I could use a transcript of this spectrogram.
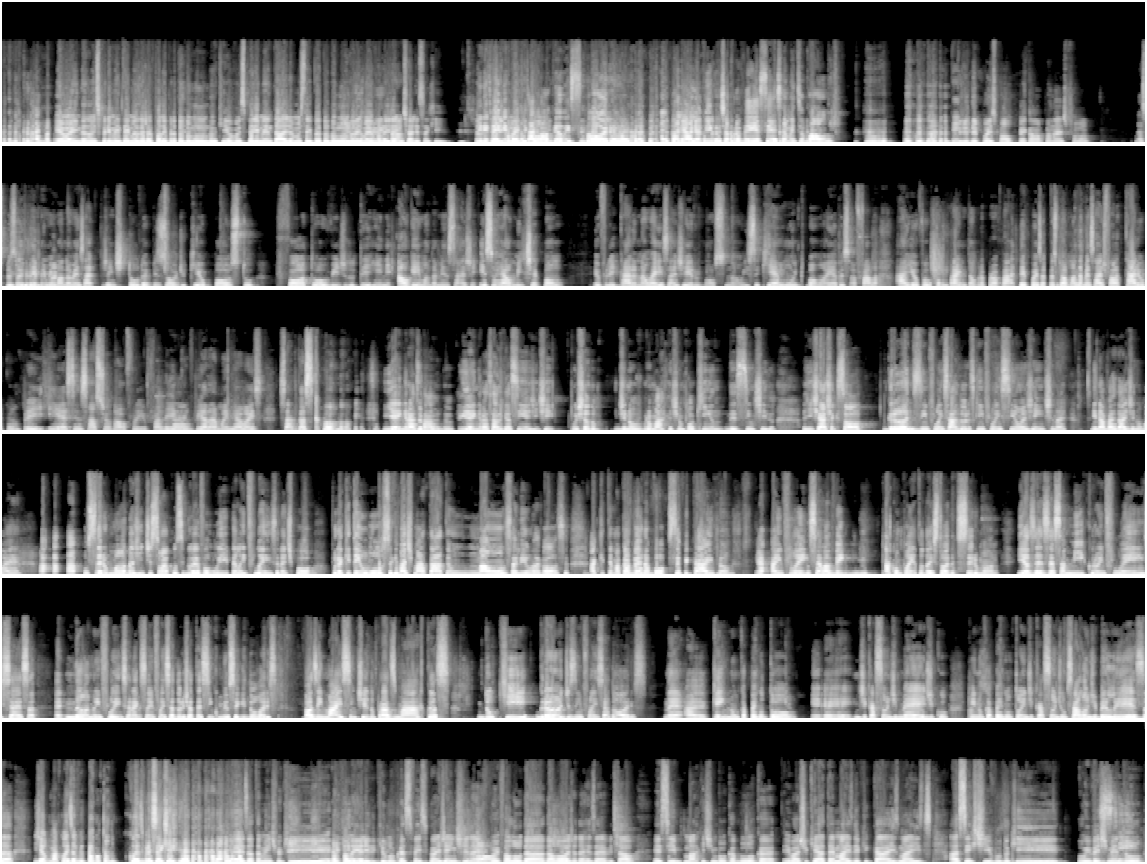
Eu ainda não experimentei, mas eu já falei pra todo mundo que eu vou experimentar, já mostrei pra todo mundo também. Eu falei, gente, olha isso aqui. Eu Ele não sei veio nem me como é que perguntar qual que eu escolho. Aí eu falei, olha, amigo, eu já provei esse, esse é muito bom. E depois, Paulo, pega uma pra nós, por favor. As pessoas sempre me é? mandam mensagem. Gente, todo episódio que eu posto foto ou vídeo do Terrine, alguém manda mensagem. Isso realmente é bom? Eu falei, cara, não é exagero nosso, não. Isso aqui é Sim. muito bom. Aí a pessoa fala, aí eu vou comprar então pra provar. Depois a pessoa manda mensagem e fala, cara, eu comprei e é sensacional. Eu falei, eu falei, confia na mãe, minha mãe sabe das coisas. E é engraçado, e é engraçado que assim, a gente, puxando de novo pro marketing um pouquinho desse sentido, a gente acha que só grandes influenciadores que influenciam a gente, né? E na verdade não é. A- a- a- o ser humano a gente só conseguiu evoluir pela influência, né? Tipo, ó, por aqui tem um urso que vai te matar, tem um- uma onça ali, um negócio, aqui tem uma caverna boa pra você ficar. Então, a, a influência, ela vem, acompanha toda a história do ser humano. E às vezes essa micro-influência, essa é, nano-influência, né? Que são influenciadores de até 5 mil seguidores, fazem mais sentido para as marcas do que grandes influenciadores, né? Quem nunca perguntou é, é, indicação de médico, quem nunca perguntou indicação de um salão de beleza, de alguma coisa. Eu vim perguntando coisa pra isso aqui. Que é exatamente o que eu falei ali que o Lucas fez com a gente, né? Que foi, falou da, da loja, da reserva e tal. Esse marketing boca a boca, eu acho que é até mais eficaz, mais assertivo do que o investimento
